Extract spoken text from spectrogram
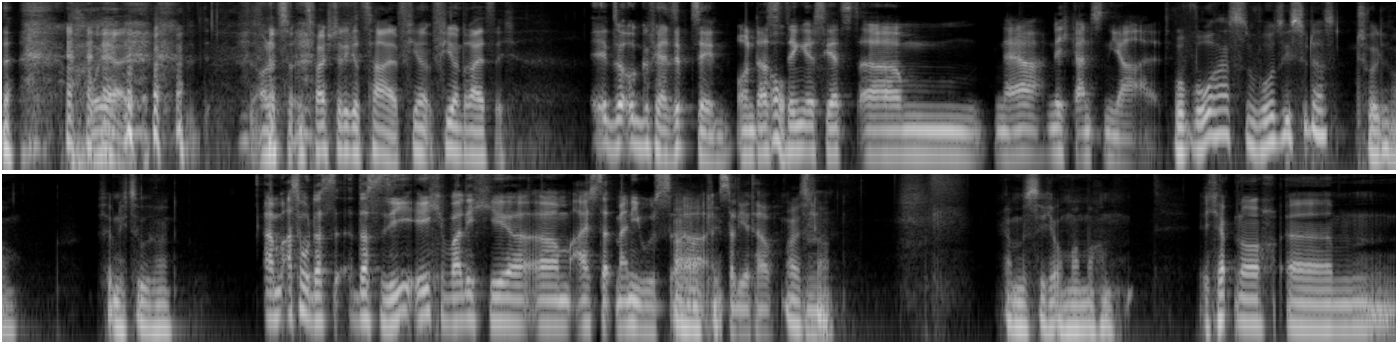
Oh ja. Auch eine zweistellige Zahl, 34. So ungefähr 17. Und das Oh. Ding ist jetzt, ähm, naja, nicht ganz ein Jahr alt. Wo, wo hast du, wo siehst du das? Entschuldigung. Ich habe nicht zugehört. Ähm, achso, das, das sehe ich, weil ich hier ähm, iStat Menus äh, Ah, okay. installiert habe. Alles klar. Ja, müsste ich auch mal machen. Ich habe noch ähm,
